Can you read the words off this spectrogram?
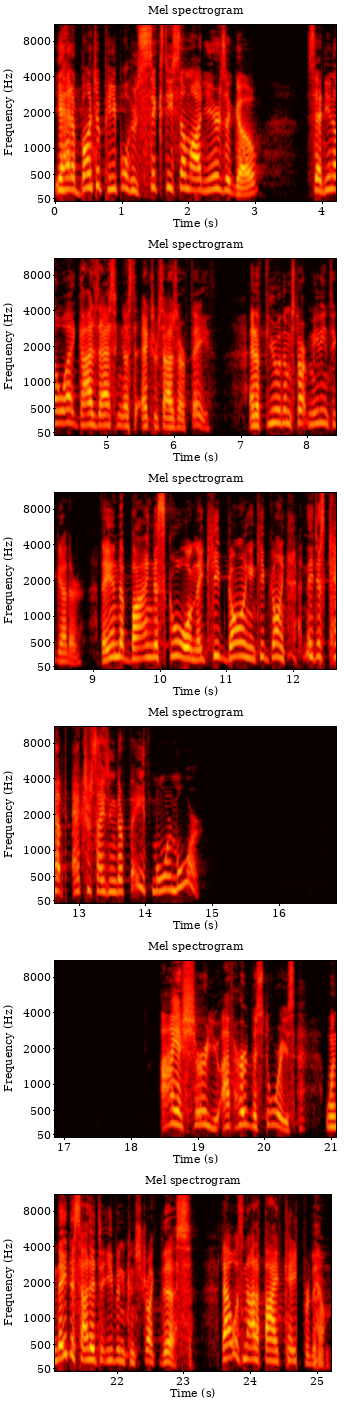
You had a bunch of people who 60 some odd years ago said, you know what? God's asking us to exercise our faith. And a few of them start meeting together. They end up buying a school and they keep going and keep going. And they just kept exercising their faith more and more. I assure you, I've heard the stories. When they decided to even construct this, that was not a 5K for them,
